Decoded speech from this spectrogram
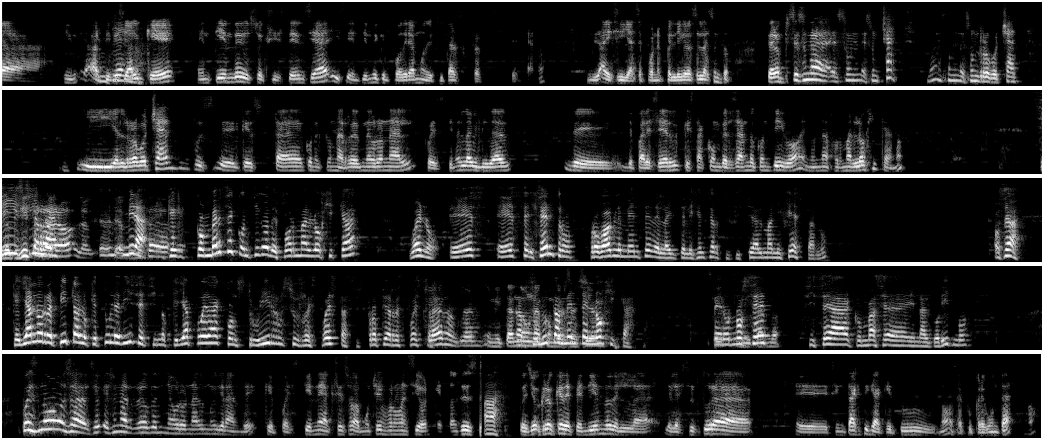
artificial que entiende de su existencia y se entiende que podría modificar su propia existencia, ¿no? Ahí sí ya se pone peligroso el asunto. Pero pues es, una, es, un, es un chat, ¿no? Es un, es un robochat. Y el RoboChat, pues, eh, que está conectado a una red neuronal, pues tiene la habilidad de, de, parecer que está conversando contigo en una forma lógica, ¿no? Sí, lo que sí, está raro. mira, que converse contigo de forma lógica, bueno, es, es el centro probablemente de la inteligencia artificial manifiesta, ¿no? O sea, que ya no repita lo que tú le dices, sino que ya pueda construir sus respuestas, sus propias respuestas. Claro, claro, imitando Absolutamente lógica. Pero no sé si sea con base en algoritmos. Pues no, o sea, es una red neuronal muy grande que pues tiene acceso a mucha información. Entonces, ah. pues yo creo que dependiendo de la, de la estructura eh, sintáctica que tú, ¿no? O sea, tu pregunta, ¿no?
